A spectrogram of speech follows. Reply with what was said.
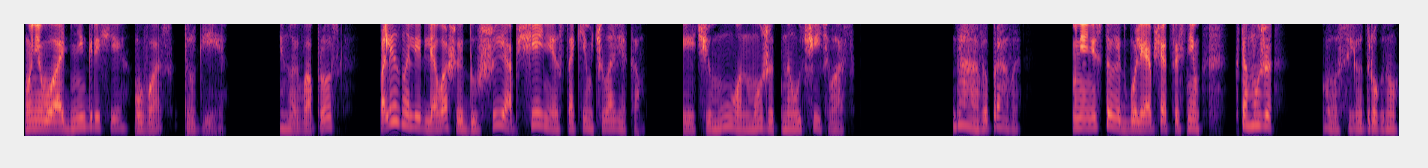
У него одни грехи, у вас другие. Иной вопрос — полезно ли для вашей души общение с таким человеком? И чему он может научить вас? Да, вы правы. Мне не стоит более общаться с ним. К тому же...» Голос ее дрогнул.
